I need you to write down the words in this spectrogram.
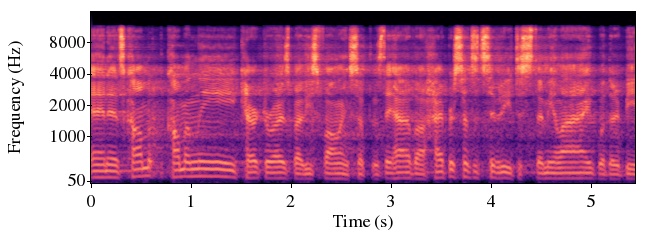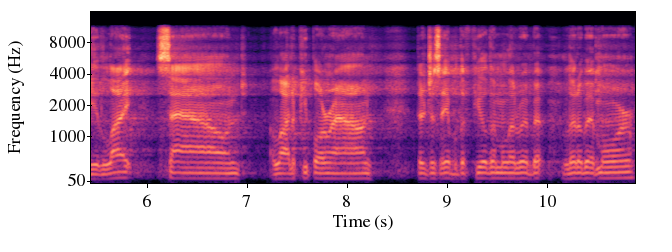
And it's com commonly characterized by these following symptoms. They have a hypersensitivity to stimuli, whether it be light, sound, a lot of people around. They're just able to feel them a little bit, a little bit more.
